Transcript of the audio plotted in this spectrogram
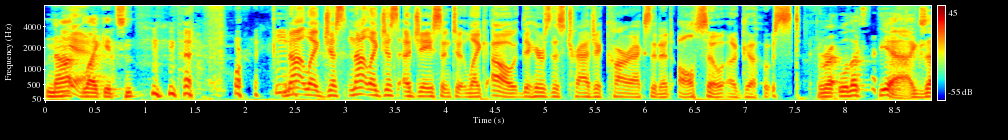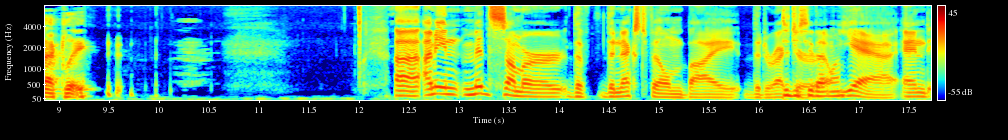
not Yeah. like it's, metaphorically. not like just not like just adjacent to like oh th- here's this tragic car accident also a ghost. right. Well, that's, yeah, exactly. Uh, I mean, Midsommar, the the next film by the director. Did you see that one? Yeah, and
